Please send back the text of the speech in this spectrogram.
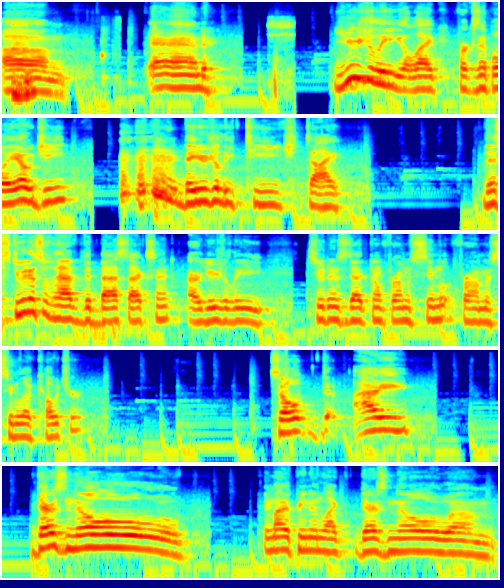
um and usually like for example ALG they usually teach thai the students who have the best accent are usually students that come from similar from a similar culture. So th- I there's no in my opinion like there's no um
